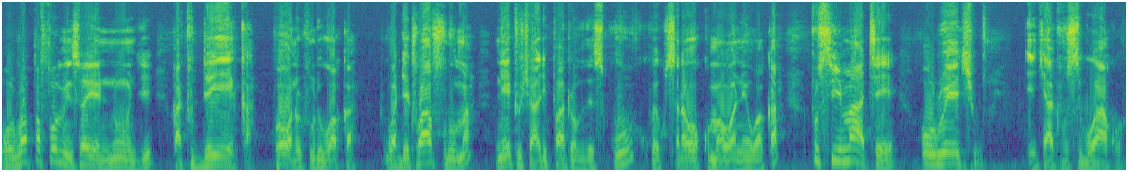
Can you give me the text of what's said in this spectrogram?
olwa performance eyo ennungi katuddeyo eka. Kuba wano tuli waka. Wadde twafuluma naye tukyali part of the school kwe kusalawo okumawo wano ewaka tusiima ate olw'ekyo ekyatuusibwako.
